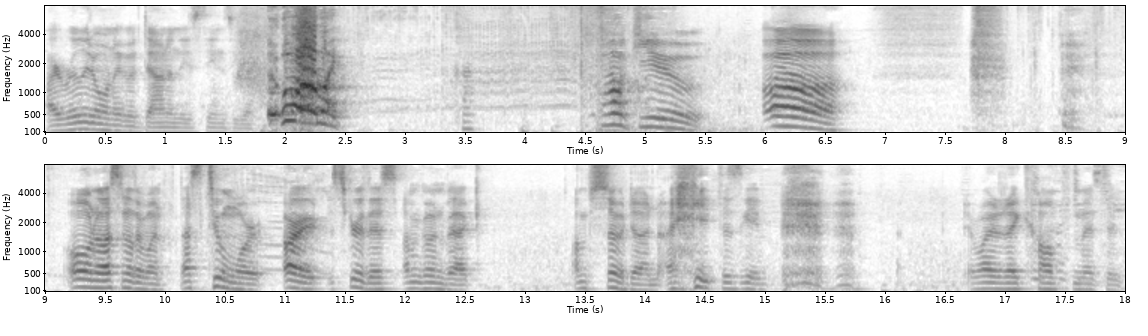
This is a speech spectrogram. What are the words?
I really don't want to go down in these things again. Oh my! Fuck you! Oh! Oh no, that's another one. That's two more. Alright, screw this. I'm going back. I'm so done. I hate this game. Why did I compliment it?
